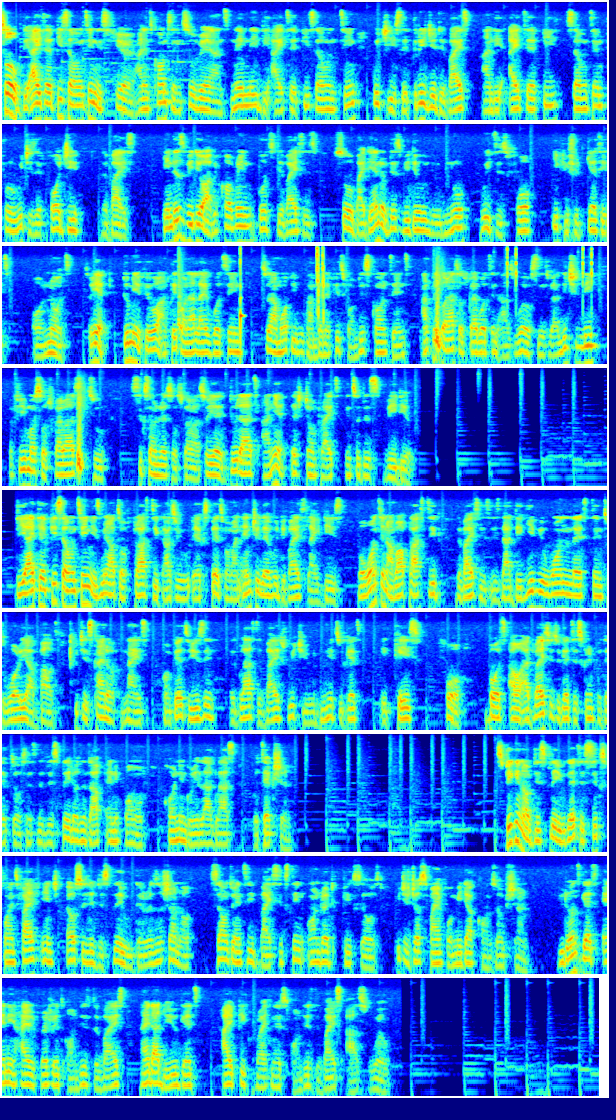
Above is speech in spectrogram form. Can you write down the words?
So the ITEL P17 is here and it comes in two variants namely the ITEL P17 which is a 3G device and the ITEL P17 Pro which is a 4G device. In this video I'll be covering both devices so by the end of this video you'll know who it is for if you should get it or not. So yeah do me a favor and click on that like button so that more people can benefit from this content and click on that subscribe button as well since we are literally a few more subscribers to 600 subscribers. So yeah do that. And yeah let's jump right into this video. The itel p17 is made out of plastic as you would expect from an entry-level device like this. But one thing about plastic devices is that they give you one less thing to worry about which is kind of nice compared to using a glass device which you would need to get a case for. But i will advise you to get a screen protector since the display doesn't have any form of corning gorilla glass protection Speaking of display, we get a 6.5 inch LCD display with a resolution of 720 by 1600 pixels, which is just fine for media consumption. You don't get any high refresh rate on this device, neither do you get high peak brightness on this device as well.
